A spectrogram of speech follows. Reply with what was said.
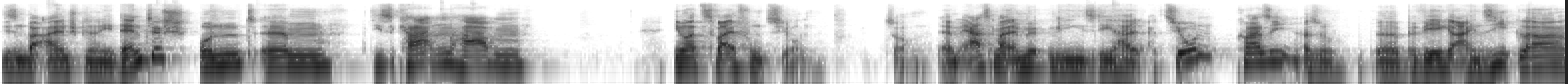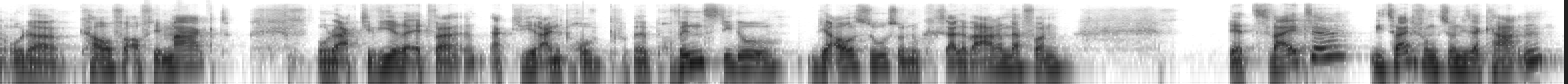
Die sind bei allen Spielern identisch und ähm, diese Karten haben immer zwei Funktionen. So, ähm, erstmal ermöglichen sie halt Aktionen quasi, also äh, bewege einen Siedler oder kaufe auf dem Markt oder aktiviere etwa, aktiviere eine Pro, äh, Provinz, die du dir aussuchst und du kriegst alle Waren davon. Der zweite, die zweite Funktion dieser Karten,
